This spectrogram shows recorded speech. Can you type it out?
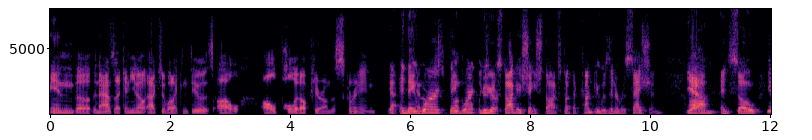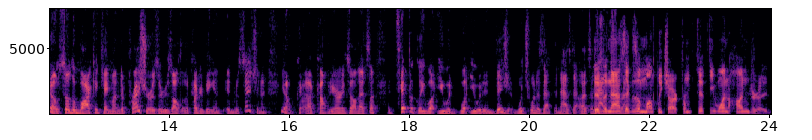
in the the Nasdaq, and you know, actually, what I can do is I'll I'll pull it up here on the screen. Yeah, and they and weren't they the weren't New York. Stock Exchange stocks, but the country was in a recession. Yeah. Um, and so, you know, so the market came under pressure as a result of the country being in, in recession and, you know, uh, company earnings, all that stuff. Typically what you would, what you would envision. Which one is that? The NASDAQ? Oh, that's a This is the NASDAQ. right. Is a monthly chart from 5100,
